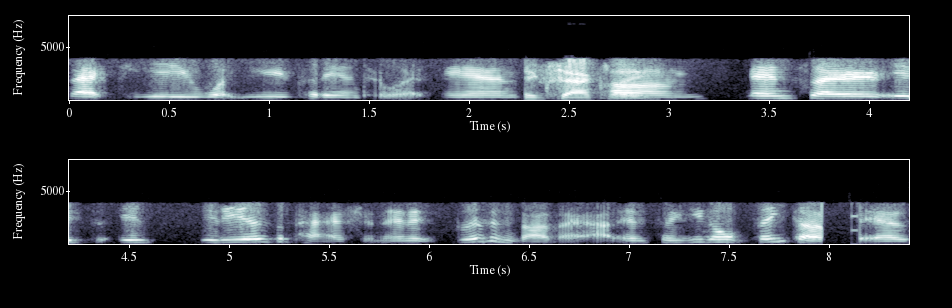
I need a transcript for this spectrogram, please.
back to you what you put into it, and exactly. um, and so it's it's it is a passion and it's driven by that. And so you don't think of it as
